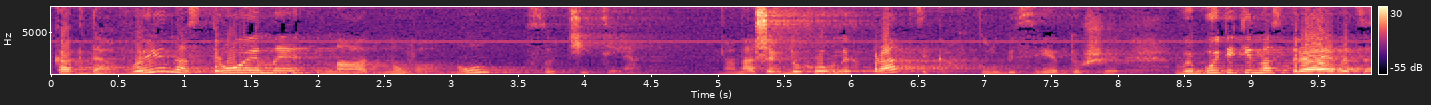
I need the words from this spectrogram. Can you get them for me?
Когда вы настроены на одну волну с учителем. На наших духовных практиках в клубе «Свет души» вы будете настраиваться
